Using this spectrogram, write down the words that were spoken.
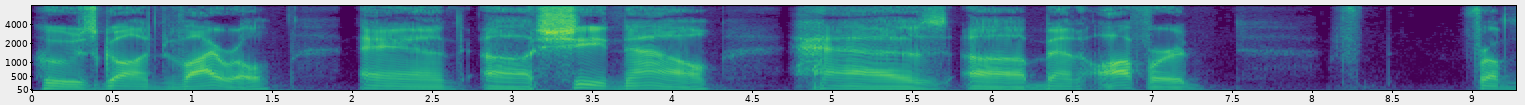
who's gone viral, and uh, she now has uh, been offered f- from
